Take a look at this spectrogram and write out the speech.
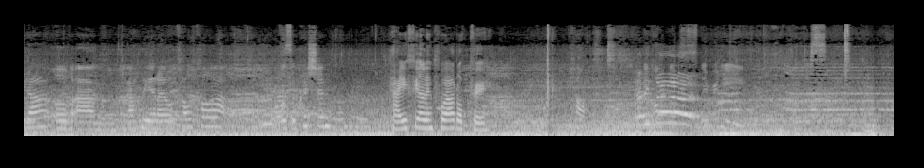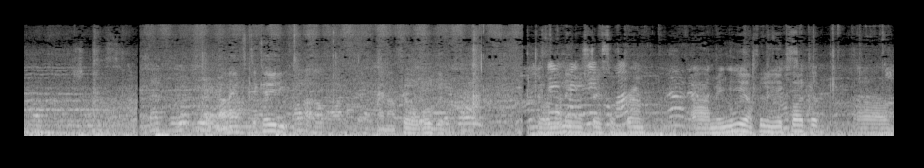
I am the tutor of um, ngā hui ara o Kawakawa. What was the question? How are you feeling for Aropu? Pumped. Really pumped. They're My name's Dakoti and I feel all good. So my name is Joseph Brown. Um, and yeah, I'm feeling excited. Uh,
